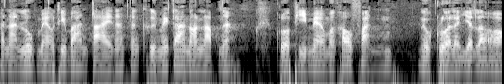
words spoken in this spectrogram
ขนาดลูกแมวที่บ้านตายนะกลางคืนไม่กล้านอนหลับนะกลัวผีแมวมาเข้าฝันนูกลัวละเอียดละออ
